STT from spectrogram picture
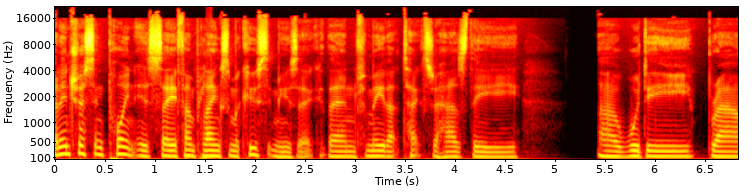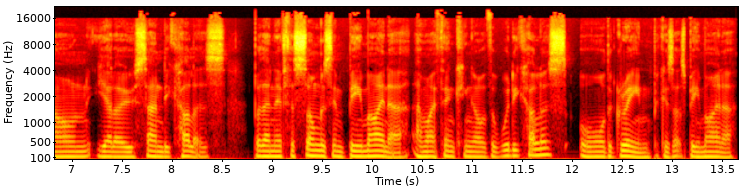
An interesting point is, say, if I'm playing some acoustic music, then for me that texture has the uh, woody, brown, yellow, sandy colours. But then if the song is in B minor, am I thinking of the woody colours or the green because that's B minor?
